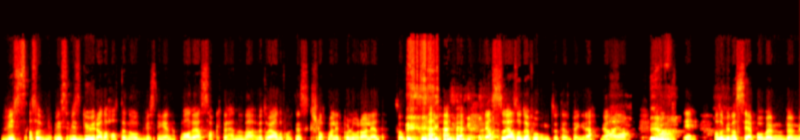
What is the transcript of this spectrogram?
hvis, altså, hvis, hvis Guri hadde hatt denne overbevisningen, hva hadde jeg sagt til henne da? Vet du hva, Jeg hadde faktisk slått meg litt på låra og ledd. Sånn. Jaså, ja, så du er for ung til å tjene penger, ja? Ja ja. Ja. Og så begynne å se på hvem, hvem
